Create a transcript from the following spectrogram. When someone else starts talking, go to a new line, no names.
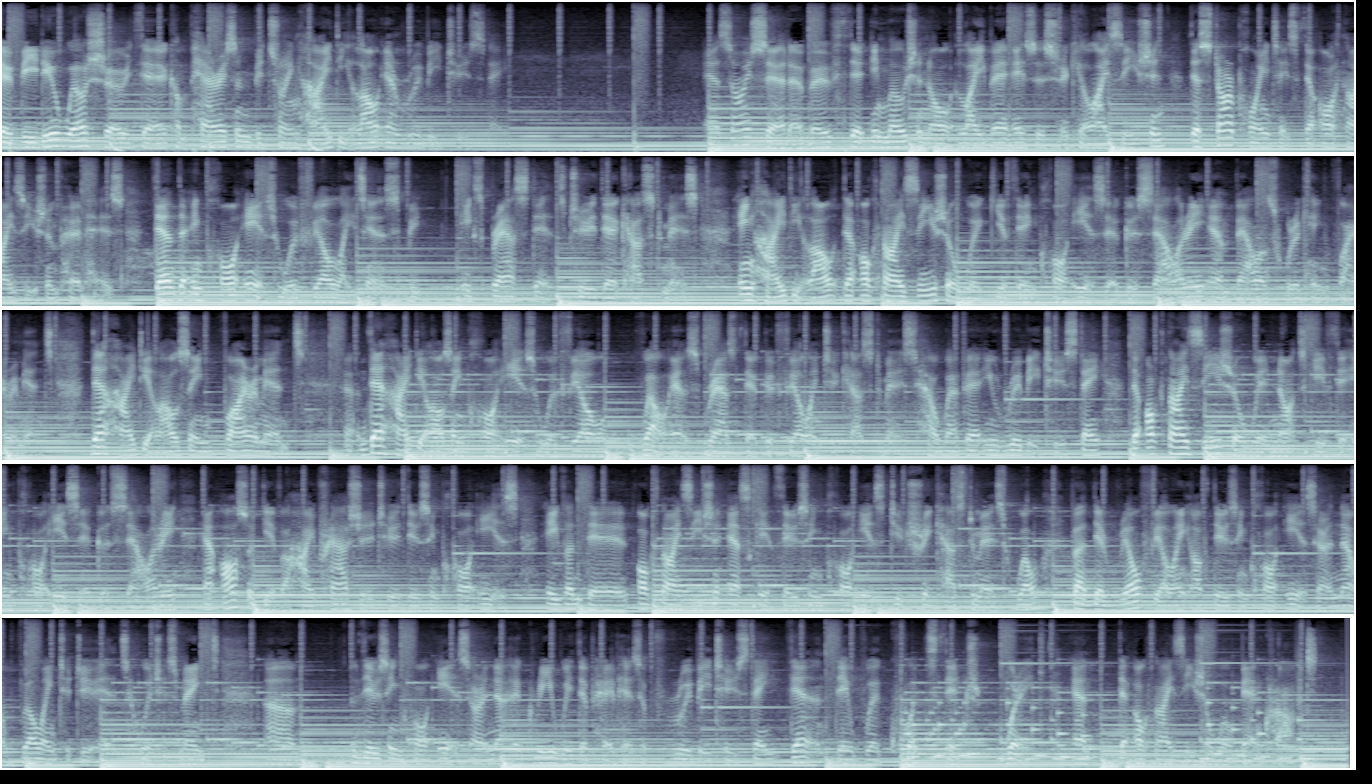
The video will show the comparison between Haidilao and Ruby Tuesday. As I said above, the emotional labor is a circularization. The start point is the organization purpose. Then the employees will feel it and speak expressed it to their customers. In Haidilao, the organization will give the employees a good salary and balanced working environment. Then Haidilao's environment, then Haidilao employees will feel well and express their good feeling to customers. However, in Ruby Tuesday, the organization will not give the employees a good salary and also give a high pressure to those employees. Even the organization asks those employees to treat customers well, but the real feeling of those employees are not willing to do it, which is meant um, those employees are not agree with the purpose of Ruby Tuesday, then they will quit their work and the organization will bankrupt.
